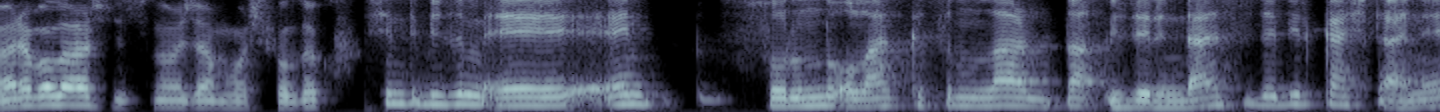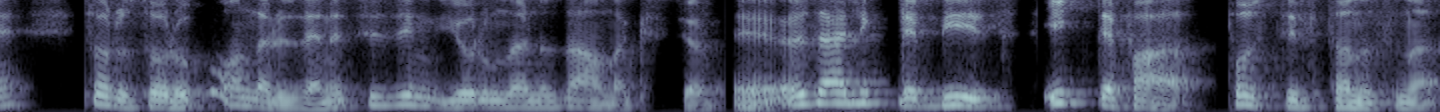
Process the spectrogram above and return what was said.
Merhabalar Hüsnü Hocam, hoş bulduk. Şimdi bizim e, en sorunlu olan kısımlarda üzerinden size birkaç tane soru sorup onlar üzerine sizin yorumlarınızı almak istiyorum. E, özellikle biz ilk defa pozitif tanısını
